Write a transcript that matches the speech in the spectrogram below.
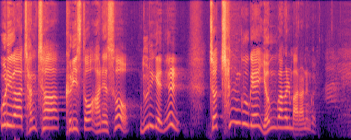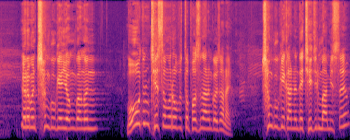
우리가 장차 그리스도 안에서 누리게 될 저 천국의 영광을 말하는 거예요. 여러분, 천국의 영광은 모든 죄성으로부터 벗어나는 거잖아요. 천국에 갔는데 죄질마음 있어요?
